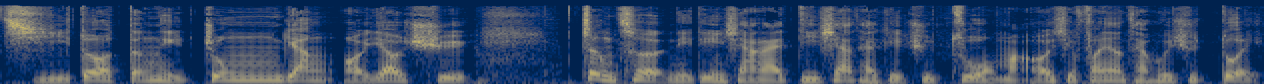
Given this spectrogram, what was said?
急，都要等你中央哦要去政策拟定下来，底下才可以去做嘛，而且方向才会去对。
